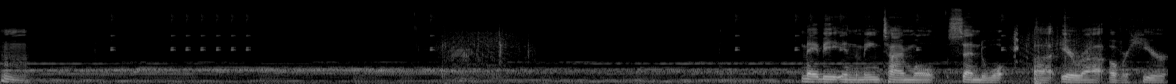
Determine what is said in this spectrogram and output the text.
Hmm. Maybe in the meantime we'll send uh, Ira over here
